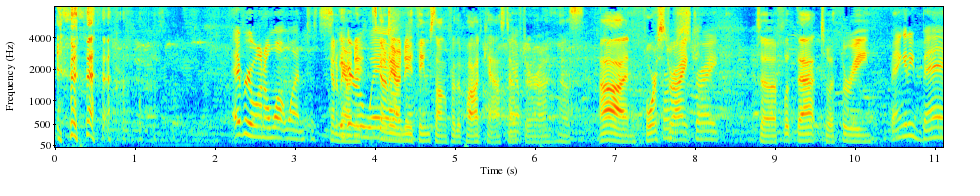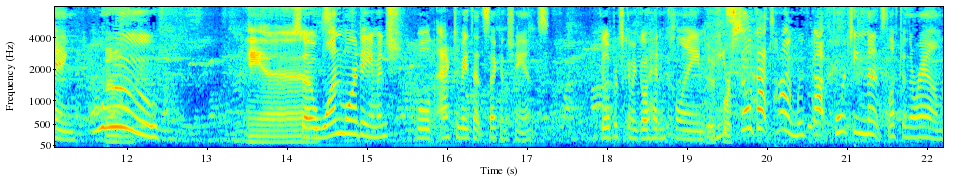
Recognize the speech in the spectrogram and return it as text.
Everyone will want one. To It's gonna be our new. It's gonna be our new theme song for the podcast after uh, this. Ah, and four strike strike. to flip that to a three, Bangity bang. Woo! and So one more damage will activate that second chance. Gilbert's going to go ahead and claim. Go He's force. still got time. We've got 14 minutes left in the round,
